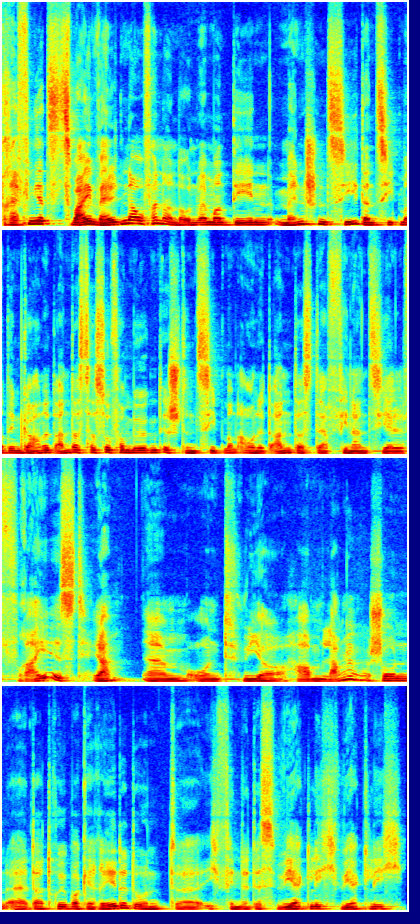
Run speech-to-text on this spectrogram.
treffen jetzt zwei Welten aufeinander. Und wenn man den Menschen sieht, dann sieht man dem gar nicht an, dass das so vermögend ist. Dann sieht man auch nicht an, dass der finanziell frei ist. Ja, ähm, und wir haben lange schon äh, darüber geredet und äh, ich finde das wirklich, wirklich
